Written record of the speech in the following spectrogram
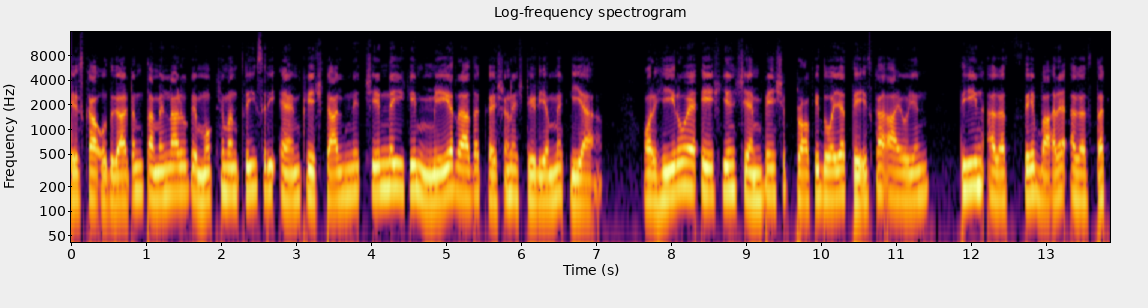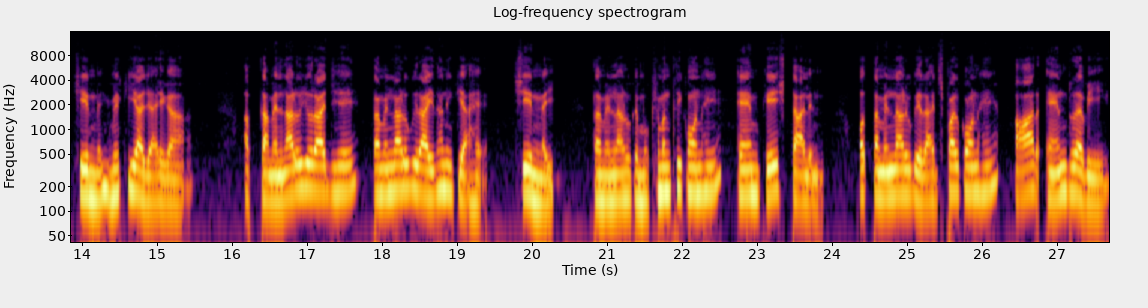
इसका उद्घाटन तमिलनाडु के मुख्यमंत्री श्री एम के स्टालिन ने चेन्नई के मेयर राधा कृष्ण स्टेडियम में किया। और हीरो एशियन चैंपियनशिप ट्रॉफी 2023 का आयोजन 3 अगस्त से 12 अगस्त तक चेन्नई में किया जाएगा। अब तमिलनाडु जो राज्य है, तमिलनाडु की राजधानी क्या है? चेन्नई। तमिलनाडु के मुख्यमंत्री कौन है? एम के स्टालिन। और तमिलनाडु के राज्यपाल कौन है? R N Ravi.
